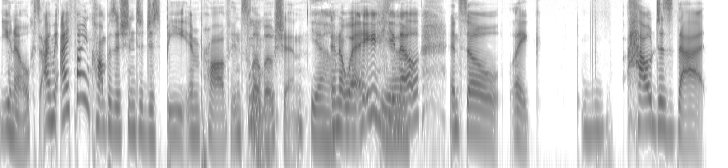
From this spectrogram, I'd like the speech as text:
You know, because I mean, I find composition to just be improv in slow motion, Yeah. in a way, Yeah. you know, and so like, w- how does that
